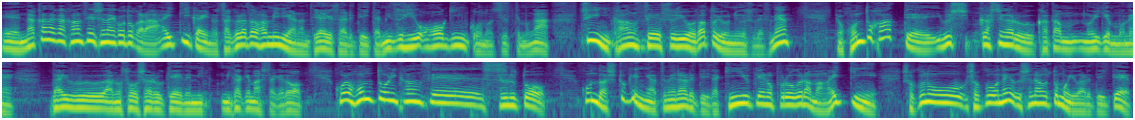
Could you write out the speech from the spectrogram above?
えー、なかなか完成しないことから IT 界の桜田ファミリアなんて揶揄されていた水穂銀行のシステムがついに完成するようだというニュースですね。で本当かって、いぶしかしがる方の意見もね、だいぶあのソーシャル系で見かけましたけど、これ本当に完成すると、今度は首都圏に集められていた金融系のプログラマーが一気に職の、職をね、失うとも言われていて、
